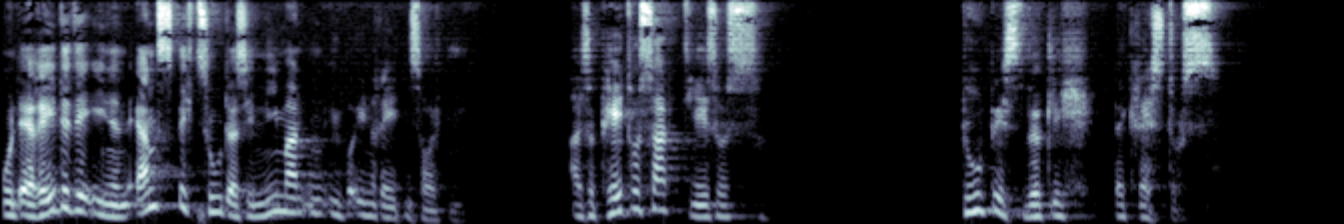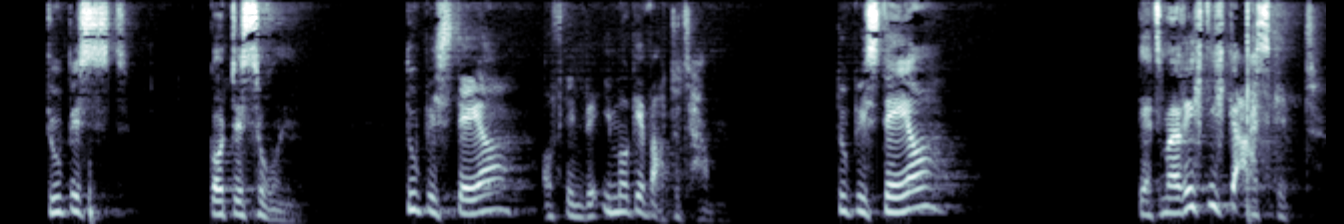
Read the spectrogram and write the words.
Und er redete ihnen ernstlich zu, dass sie niemanden über ihn reden sollten. Also Petrus sagt Jesus, du bist wirklich der Christus. Du bist Gottes Sohn. Du bist der, auf den wir immer gewartet haben. Du bist der, der jetzt mal richtig Gas gibt.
